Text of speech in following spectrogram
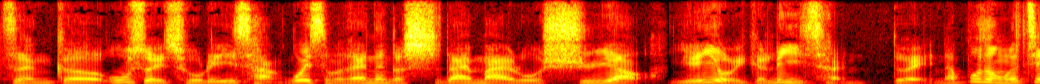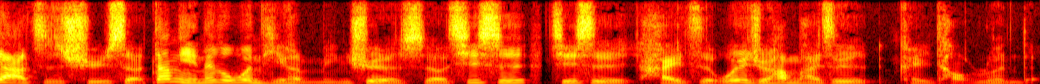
整个污水处理厂为什么在那个时代脉络需要也有一个历程？对，那不同的价值取舍，当你那个问题很明确的时候，其实其实孩子我也觉得他们还是可以讨论的，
